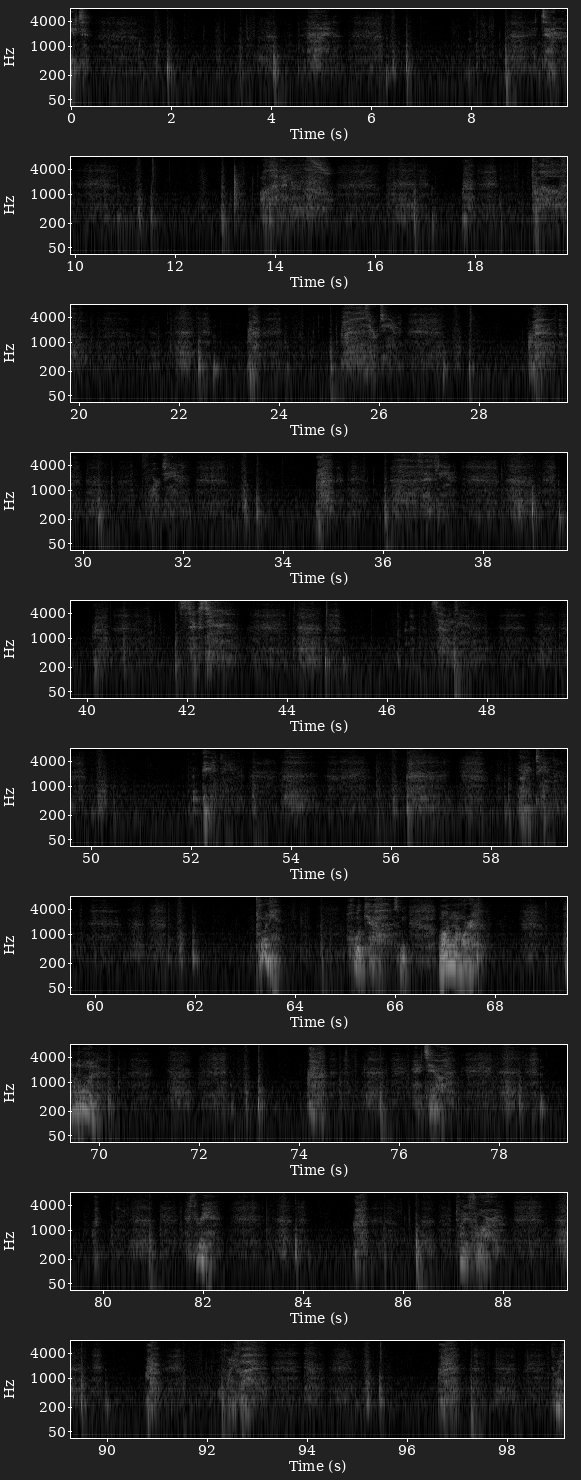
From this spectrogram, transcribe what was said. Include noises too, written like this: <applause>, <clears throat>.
Eight, nine, ten, eleven, twelve. Thirteen. Fourteen. Fifteen. Sixteen. Seventeen. Eighteen. Nineteen. 20. Holy cow, it's gonna be a long hour.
